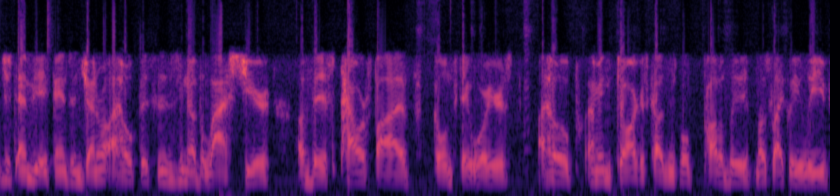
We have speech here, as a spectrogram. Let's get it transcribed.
just NBA fans in general, I hope this is, you know, the last year of this Power Five Golden State Warriors. I hope. I mean, DeMarcus Cousins will probably most likely leave.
